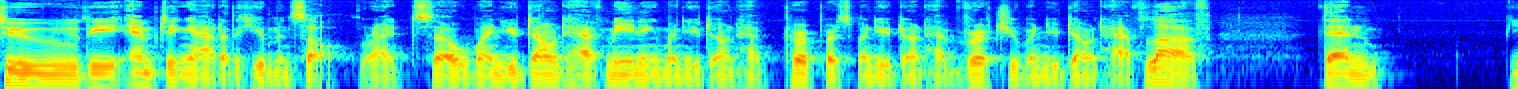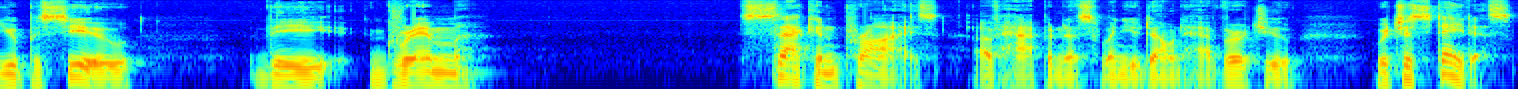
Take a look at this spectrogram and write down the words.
to the emptying out of the human soul, right? So when you don't have meaning, when you don't have purpose, when you don't have virtue, when you don't have love, then you pursue the grim second prize of happiness when you don't have virtue, which is status,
